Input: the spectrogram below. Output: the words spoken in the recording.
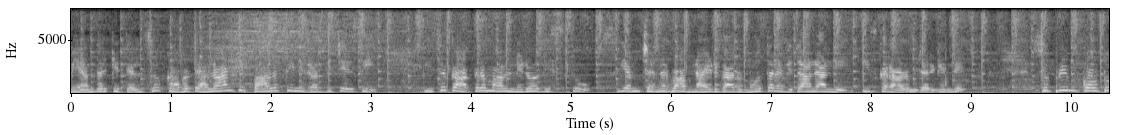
మీ అందరికీ తెలుసు. కాబట్టి అలాంటి పాలసీని రద్దు చేసి ఇసుక అక్రమాలు నిరోధిస్తూ సీఎం చంద్రబాబు నాయుడు గారు నూతన విధానాన్ని తీసుకురావడం జరిగింది. సుప్రీంకోర్టు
